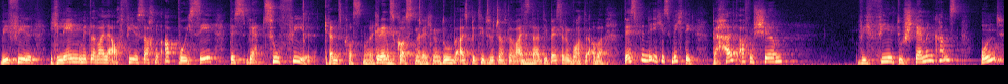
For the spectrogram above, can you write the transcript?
wie viel, ich lehne mittlerweile auch viele Sachen ab, wo ich sehe, das wäre zu viel. Grenzkostenrechnung. Grenzkostenrechnung. Du als Betriebswirtschaftler weißt ja. da die besseren Worte, aber das finde ich ist wichtig. Behalt auf dem Schirm, wie viel du stemmen kannst und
